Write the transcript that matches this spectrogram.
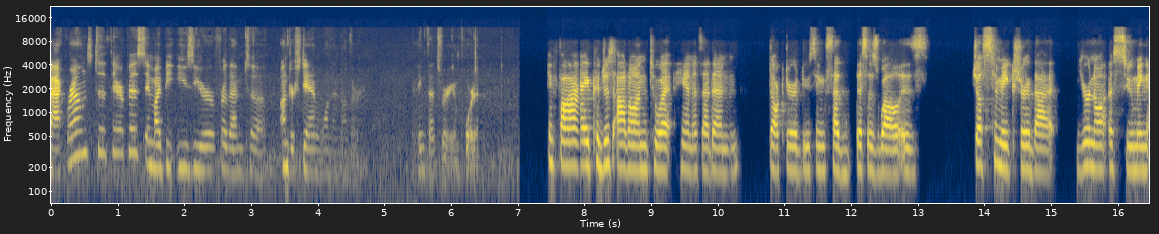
backgrounds to the therapists, it might be easier for them to understand one another. I think that's very important. If I could just add on to what Hannah said, and Dr. Deussing said this as well, is just to make sure that you're not assuming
